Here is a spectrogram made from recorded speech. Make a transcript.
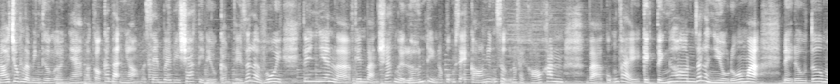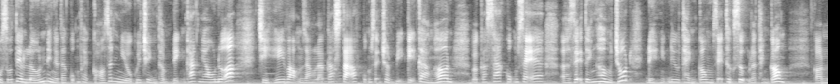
Nói chung là bình thường ở nhà mà có các bạn nhỏ mà xem Baby Shark thì đều cảm thấy rất là vui. Tuy nhiên là phiên bản Shark người lớn thì nó cũng sẽ có những sự nó phải khó khăn và cũng phải kịch tính hơn rất là nhiều đúng không ạ? Để đầu tư một số tiền lớn thì người ta cũng phải có rất nhiều quy trình thẩm định khác nhau nữa. Chỉ hy vọng rằng là các startup cũng sẽ chuẩn bị kỹ càng hơn và các xác cũng sẽ uh, dễ tính hơn một chút để những điều thành công sẽ thực sự là thành công. Còn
